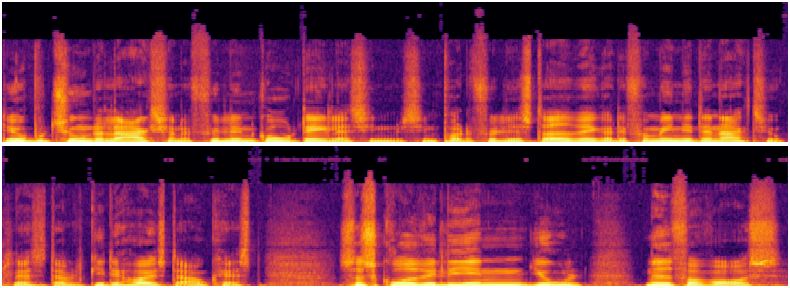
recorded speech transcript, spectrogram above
det er opportunt at lade aktierne fylde en god del af sin, sin portefølje stadigvæk, og det er formentlig den aktive klasse, der vil give det højeste afkast. Så skruede vi lige inden jul ned for vores,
